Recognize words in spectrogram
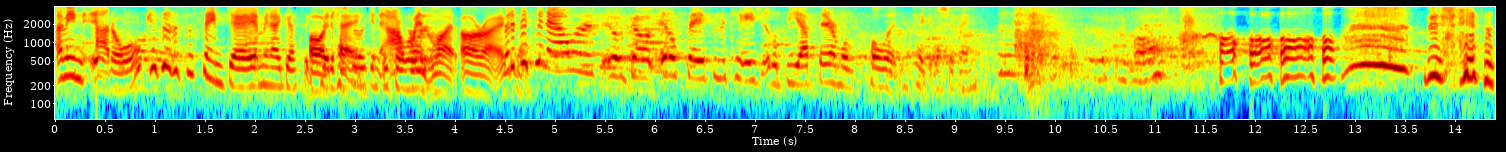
I mean, it, At all? because it's the same day. I mean, I guess it could if it's like an if hours. it went like, all right. but if it's in hours, it'll go. It'll say it's in the cage. It'll be up there, and we'll just pull it and take it to shipping. this is,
